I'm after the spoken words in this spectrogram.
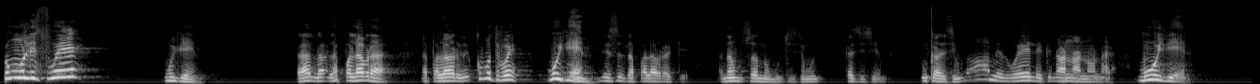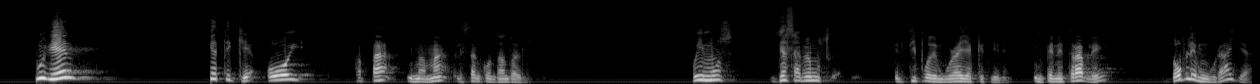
¿Cómo les fue? Muy bien. La, palabra, la palabra, ¿cómo te fue? Muy bien. Esa es la palabra que andamos usando muchísimo, casi siempre. Nunca decimos, ah, me duele. No, no, no, nada. Muy bien. Muy bien. Fíjate que hoy papá y mamá le están contando a ellos. Fuimos, ya sabemos el tipo de muralla que tiene. Impenetrable, doble muralla.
